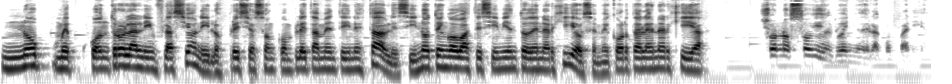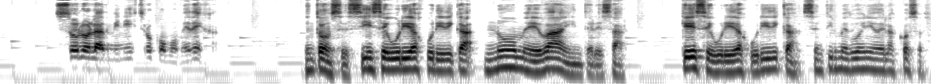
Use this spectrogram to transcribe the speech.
no me controlan la inflación y los precios son completamente inestables, si no tengo abastecimiento de energía o se me corta la energía, yo no soy el dueño de la compañía. Solo la administro como me dejan. Entonces, sin seguridad jurídica no me va a interesar. ¿Qué es seguridad jurídica? Sentirme dueño de las cosas.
